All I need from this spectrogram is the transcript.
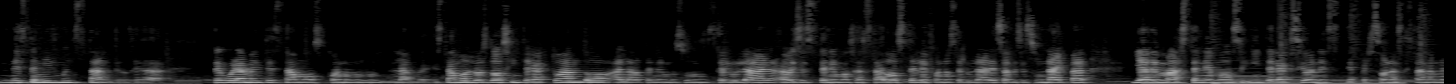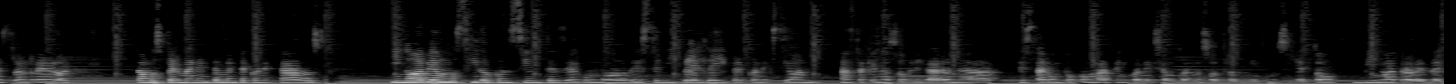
en este mismo instante, o sea, seguramente estamos con un, estamos los dos interactuando, al lado tenemos un celular, a veces tenemos hasta dos teléfonos celulares, a veces un iPad y además tenemos interacciones de personas que están a nuestro alrededor. Estamos permanentemente conectados y no habíamos sido conscientes de algún modo de este nivel de hiperconexión hasta que nos obligaron a estar un poco más en conexión con nosotros mismos y esto vino a través del,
